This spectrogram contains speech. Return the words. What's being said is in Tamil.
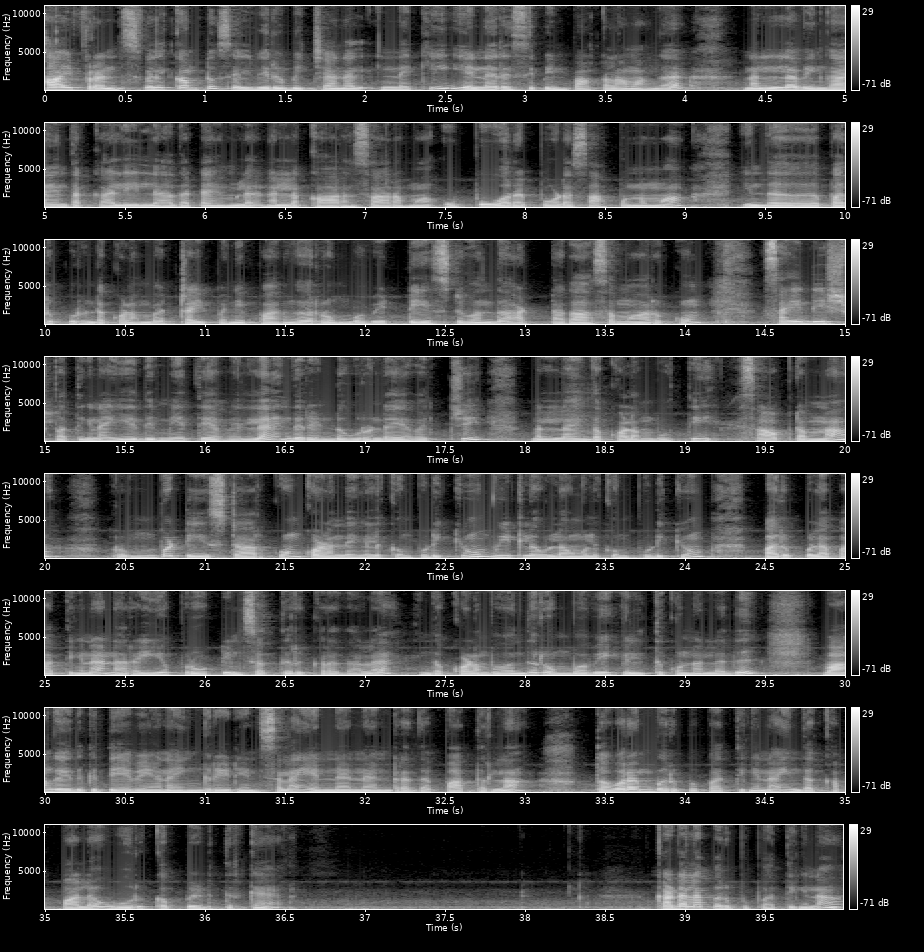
Hi friends welcome to Selvi Ruby channel இன்றைக்கி என்ன ரெசிபின்னு பார்க்கலாம் வாங்க. நல்ல வெங்காயம் தக்காளி இல்லாத டைமில் நல்ல காரம் சாரமாக உப்பு உரைப்போடு சாப்பிட்ணுமா? இந்த பருப்பு உருண்டை குழம்ப ட்ரை பண்ணி பாருங்கள் ரொம்பவே டேஸ்ட்டு வந்து அட்டகாசமாக இருக்கும். சைட் டிஷ் பார்த்திங்கன்னா எதுவுமே தேவையில்லை. இந்த ரெண்டு உருண்டையை வச்சு நல்லா இந்த குழம்பு ஊற்றி சாப்பிட்டோம்னா ரொம்ப டேஸ்ட்டாக இருக்கும். குழந்தைங்களுக்கும் பிடிக்கும். வீட்டில் உள்ளவங்களுக்கும் பிடிக்கும். பருப்பில் பார்த்திங்கன்னா நிறைய ப்ரோட்டீன் சத்து இருக்கிறதால இந்த குழம்பு வந்து ரொம்பவே ஹெல்த்துக்கும் நல்லது. வாங்க இதுக்கு தேவையான இன்க்ரீடியன்ஸ் எல்லாம் என்னென்னன்றதை பார்த்துடலாம் துவரம்பருப்பு பார்த்திங்கன்னா இந்த கப்பால் ஒரு கப்பு எடுத்திருக்கேன். கடலைப்பருப்பு பார்த்திங்கன்னா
